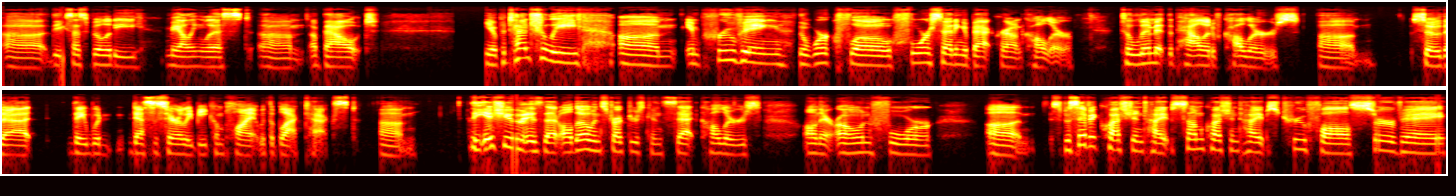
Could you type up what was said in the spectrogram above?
uh, the accessibility mailing list um, about you know potentially um, improving the workflow for setting a background color to limit the palette of colors um, so that they would necessarily be compliant with the black text. Um, the issue is that although instructors can set colors on their own for um, specific question types, some question types, true, false, survey,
